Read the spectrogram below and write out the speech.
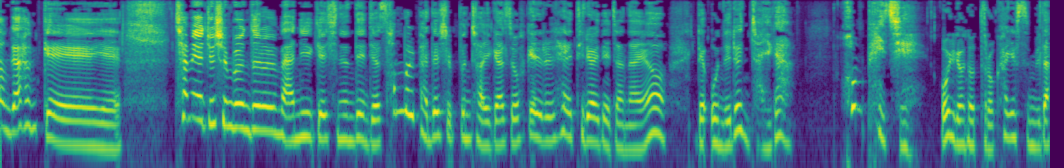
김혜영과 함께 예. 참여해주신 분들 많이 계시는데 이제 선물 받으실 분 저희가 좀 소개를 해드려야 되잖아요. 근데 오늘은 저희가 홈페이지에 올려놓도록 하겠습니다.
